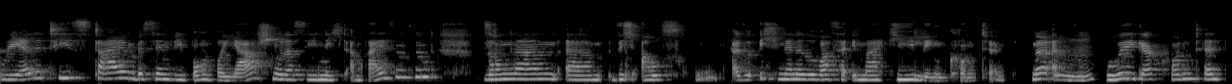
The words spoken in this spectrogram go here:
Reality-Style, ein bisschen wie Bon Voyage, nur dass sie nicht am Reisen sind, sondern ähm, sich ausruhen. Also ich nenne sowas ja immer Healing-Content. Ne? Also mhm. so ruhiger Content,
